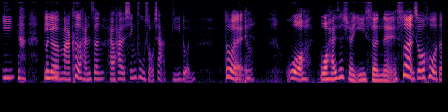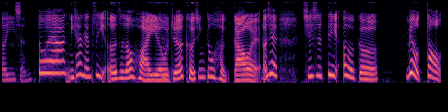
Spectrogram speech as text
一 那个马克·韩森，还有他的心腹手下迪伦。对，我我还是选医生呢。虽然你说获得医生，对啊，你看连自己儿子都怀疑了，我觉得可信度很高诶。而且其实第二个没有到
